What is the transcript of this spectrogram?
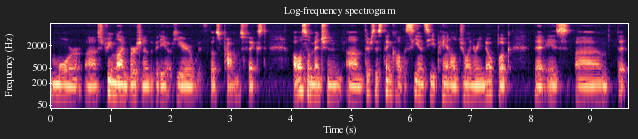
more uh, streamlined version of the video here with those problems fixed. I'll also mention um, there's this thing called the CNC Panel Joinery Notebook that is um, that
